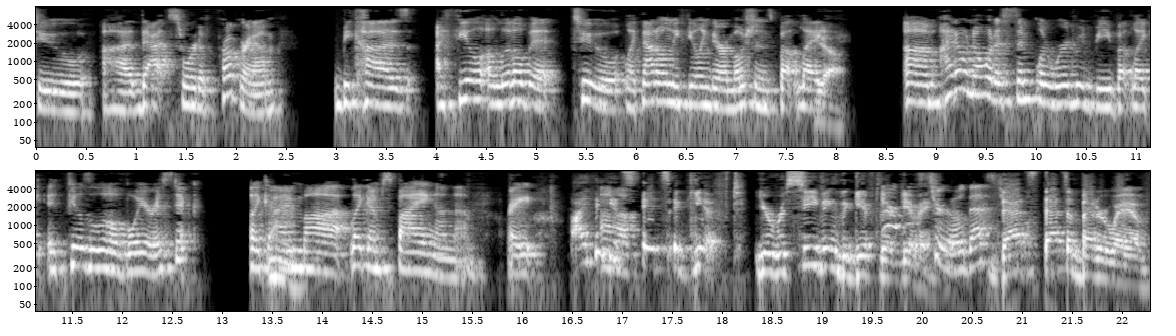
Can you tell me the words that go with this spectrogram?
to uh, that sort of program because I feel a little bit too, like not only feeling their emotions, but like yeah. um, I don't know what a simpler word would be, but like it feels a little voyeuristic. Like Mhm. I'm uh like I'm spying on them, right? I think it's um, it's a gift. You're receiving the gift they're giving. That's true. That's true. That's that's a better way of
